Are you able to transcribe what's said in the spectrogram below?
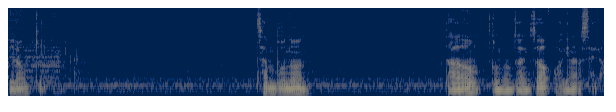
이런 게임입니다. 3분은 다음 동영상에서 확인하세요.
